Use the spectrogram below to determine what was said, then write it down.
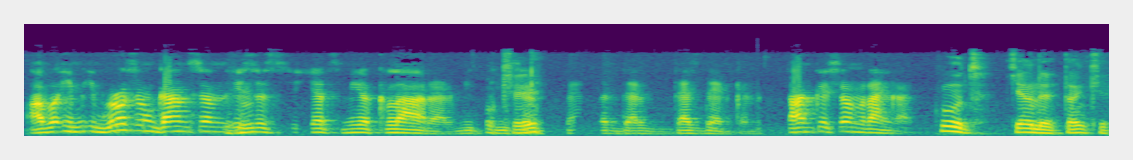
Aber im, im Großen und Ganzen mhm. ist es jetzt mir klarer mit okay. diesem des Denkens. Danke schon, Reinhard. Gut, gerne, danke.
